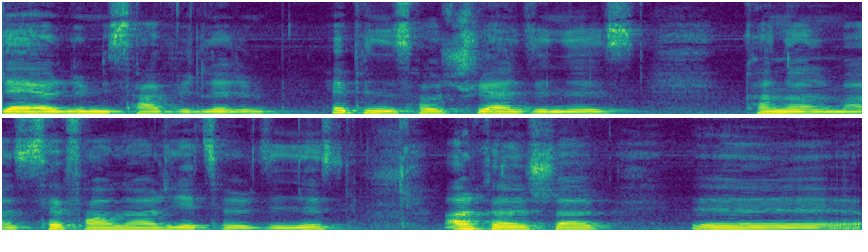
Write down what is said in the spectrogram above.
değerli misafirlerim hepiniz hoş geldiniz. kanalıma sefalar getirdiniz. Arkadaşlar e,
